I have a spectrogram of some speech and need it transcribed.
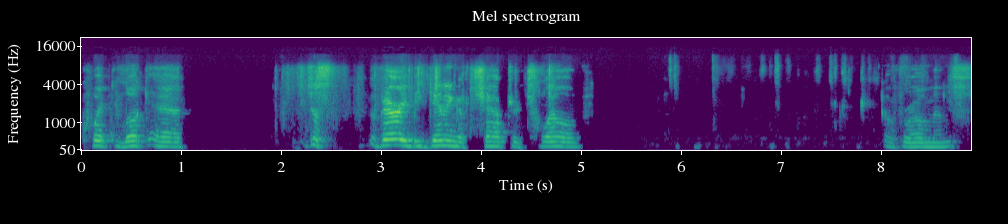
quick look at just the very beginning of chapter 12 of Romans.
